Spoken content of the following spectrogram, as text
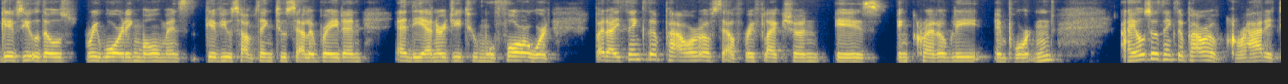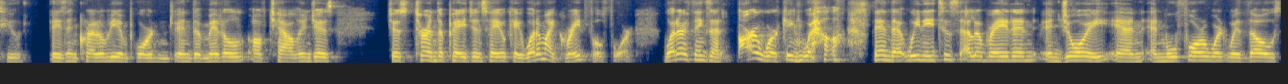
gives you those rewarding moments, give you something to celebrate and and the energy to move forward. But I think the power of self-reflection is incredibly important. I also think the power of gratitude is incredibly important in the middle of challenges just turn the page and say, okay, what am I grateful for? What are things that are working well and that we need to celebrate and enjoy and, and move forward with those?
